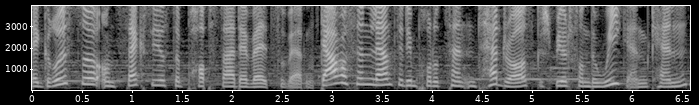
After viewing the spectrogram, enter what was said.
der größte und sexieste Popstar der Welt zu werden. Daraufhin lernt sie den Produzenten Tedros, gespielt von The Weeknd, kennen,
